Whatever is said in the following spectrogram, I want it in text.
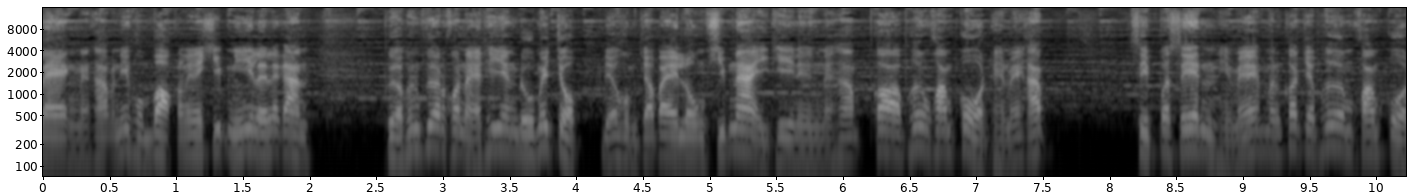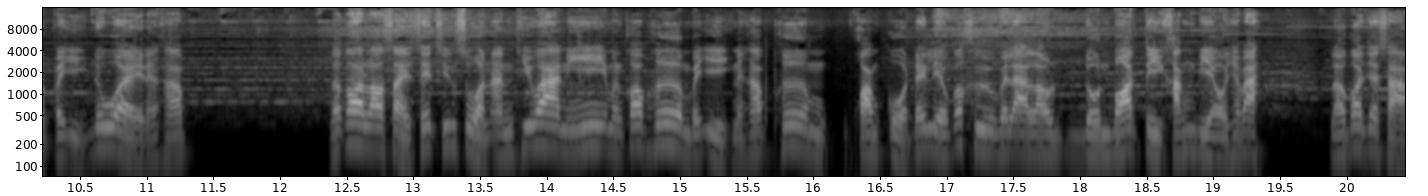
แรงๆนะครับ อันนี้ผมบอกในคลิปนี้เลยแล้วกัน เผื่อเพื่อนๆคนไหนที่ยังดูไม่จบ เดี๋ยวผมจะไปลงคลิปหน้าอีกทีหนึ่งนะครับ ก็เพิ่มความโกรธเห็นไหมครับ 10%เห็นไหมมันก็จะเพิ่มความโกรธไปอีกด้วยนะครับแล้วก็เราใส่เซตชิ้นส่วนอันที่ว่านี้มันก็เพิ่มไปอีกนะครับ เพิ่มความโกรธได้เร็วก็คือเวลาเราโดนบอสตีครั้งเดียวใช่ปะเราก็จะสา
